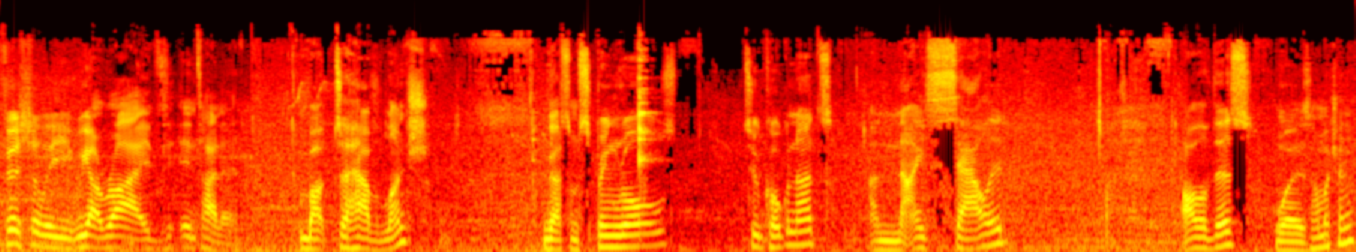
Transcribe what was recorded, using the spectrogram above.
Officially, we got rides in Thailand. About to have lunch. We got some spring rolls, two coconuts, a nice salad. All of this was how much, honey?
